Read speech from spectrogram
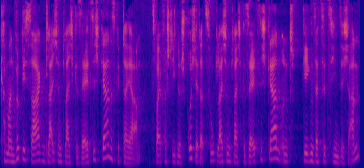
kann man wirklich sagen, gleich und gleich gesellt sich gern. Es gibt da ja zwei verschiedene Sprüche dazu. Gleich und gleich gesellt sich gern und Gegensätze ziehen sich an.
